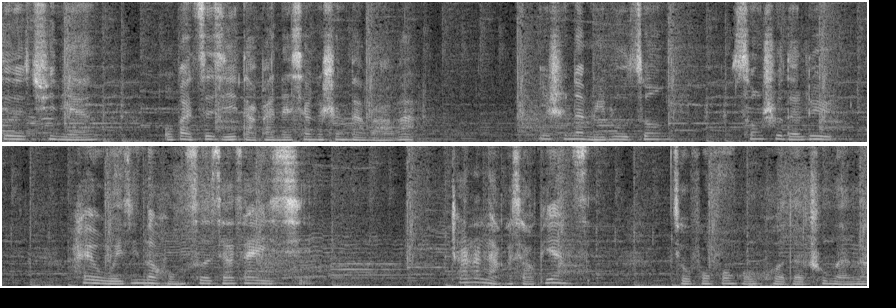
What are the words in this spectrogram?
记得去年我把自己打扮得像个圣诞娃娃，一身的麋鹿棕、松树的绿，还有围巾的红色加在一起，扎了两个小辫子，就风风火火地出门了。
